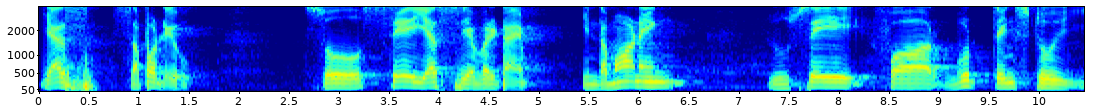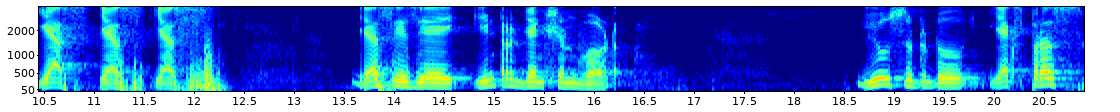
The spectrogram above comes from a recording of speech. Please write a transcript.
yes, supportive. So say yes every time. In the morning, you say for good things to yes, yes, yes. Yes is a interjunction word used to express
